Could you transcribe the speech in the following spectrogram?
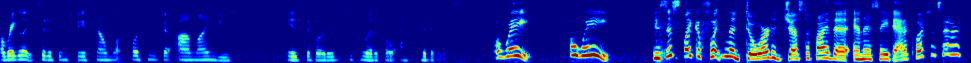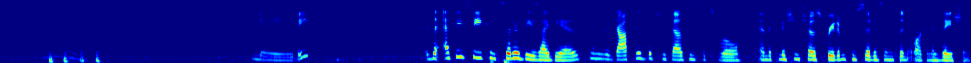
or regulate citizens based on what portion of their online use is devoted to political activities. Oh wait. Oh wait. Is this like a foot in the door to justify the NSA data collection center? Maybe. The FEC considered these ideas when it adopted the 2006 rule, and the Commission chose freedom for citizens and organizations.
